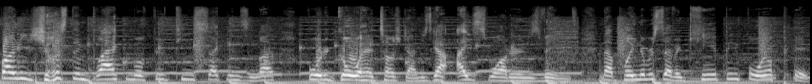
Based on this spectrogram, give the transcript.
Finding Justin Blackmon with 15 seconds left for the go-ahead touchdown. He's got ice water in his veins. Now play number 7. Camping for a pick.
